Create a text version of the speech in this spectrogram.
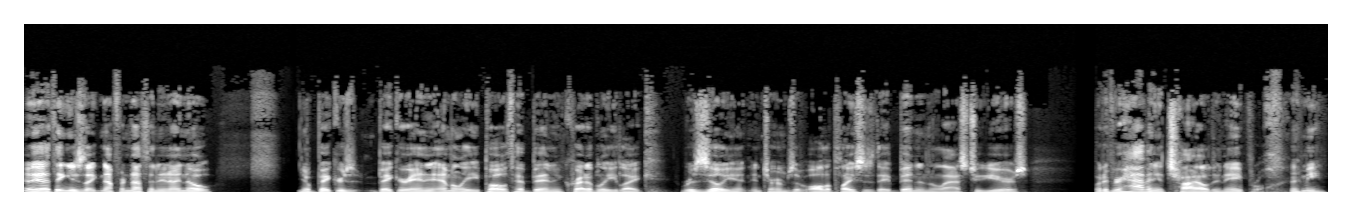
You know, the other thing is like not for nothing, and I know you know Baker's Baker and Emily both have been incredibly like resilient in terms of all the places they've been in the last two years. But if you're having a child in April, I mean,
